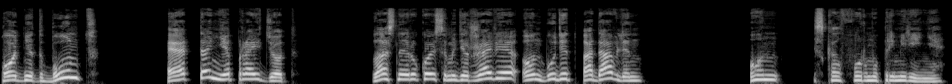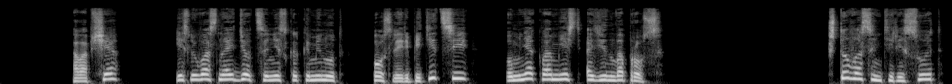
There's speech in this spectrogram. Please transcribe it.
Поднят бунт? Это не пройдет. Властной рукой самодержавия он будет подавлен». Он искал форму примирения. «А вообще, если у вас найдется несколько минут после репетиции, у меня к вам есть один вопрос». «Что вас интересует?» —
